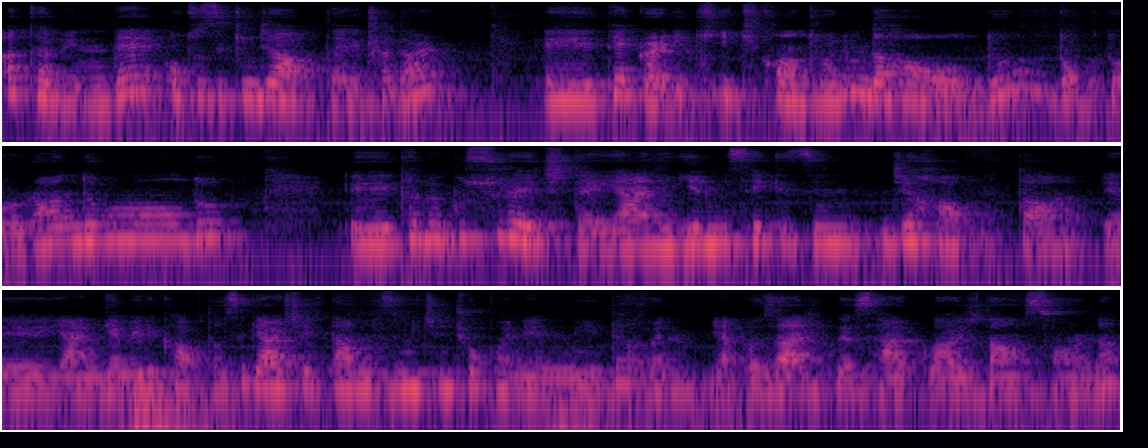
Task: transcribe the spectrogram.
akabinde 32. haftaya kadar e, tekrar iki, iki kontrolüm daha oldu. Doktor randevum oldu. E, tabii bu süreçte yani 28. hafta e, yani gebelik haftası gerçekten bizim için çok önemliydi. Ön, yani özellikle serklajdan sonra.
